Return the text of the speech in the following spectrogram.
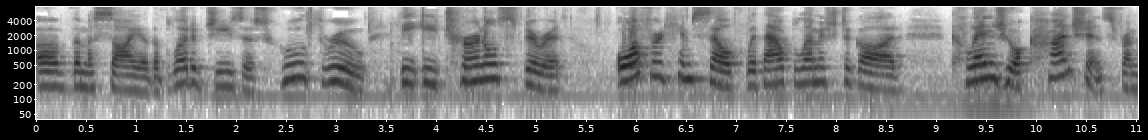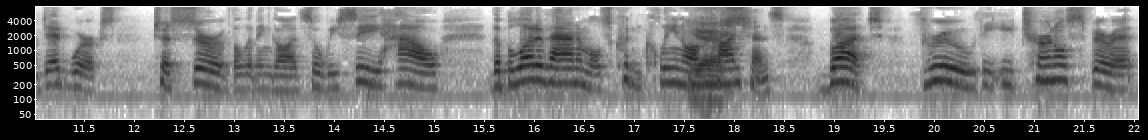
of the Messiah, the blood of Jesus, who through the eternal Spirit offered himself without blemish to God, cleanse your conscience from dead works to serve the living God. So we see how the blood of animals couldn't clean our Yes. conscience, but through the eternal Spirit,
